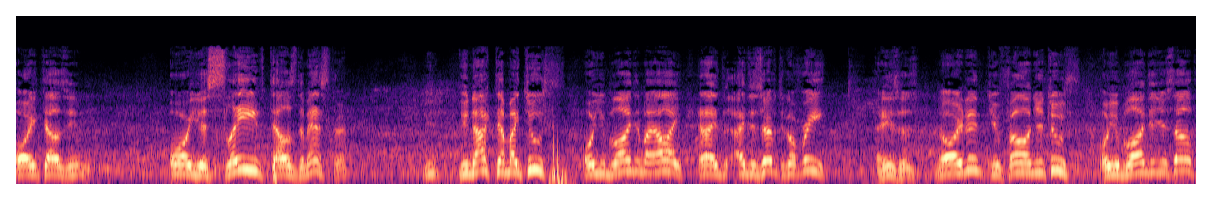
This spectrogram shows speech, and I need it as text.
Or he tells him, or your slave tells the master, "You, you knocked out my tooth, or you blinded my eye, and I, I deserve to go free." And he says, "No, I didn't. You fell on your tooth, or you blinded yourself."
